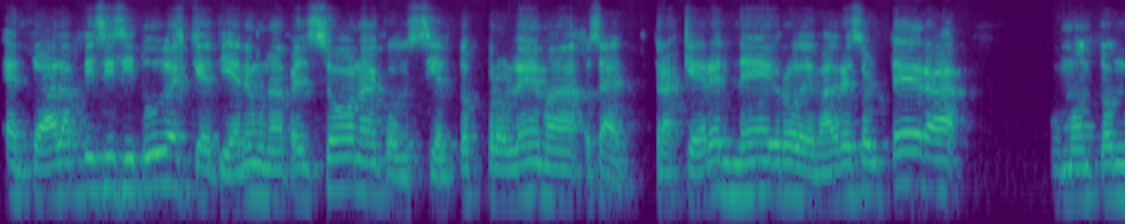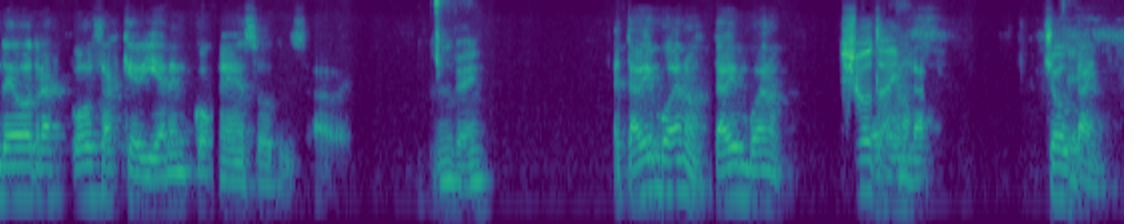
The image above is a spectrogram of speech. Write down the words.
en todas las vicisitudes que tiene una persona con ciertos problemas, o sea, tras que eres negro, de madre soltera, un montón de otras cosas que vienen con eso, tú sabes. Ok. Está bien bueno, está bien bueno. Showtime. Showtime.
